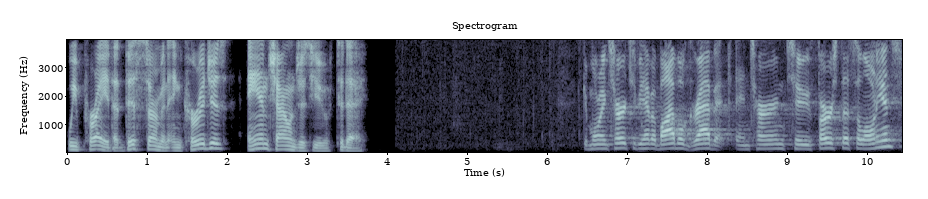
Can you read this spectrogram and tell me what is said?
We pray that this sermon encourages and challenges you today. Good morning, church. If you have a Bible, grab it and turn to 1 Thessalonians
